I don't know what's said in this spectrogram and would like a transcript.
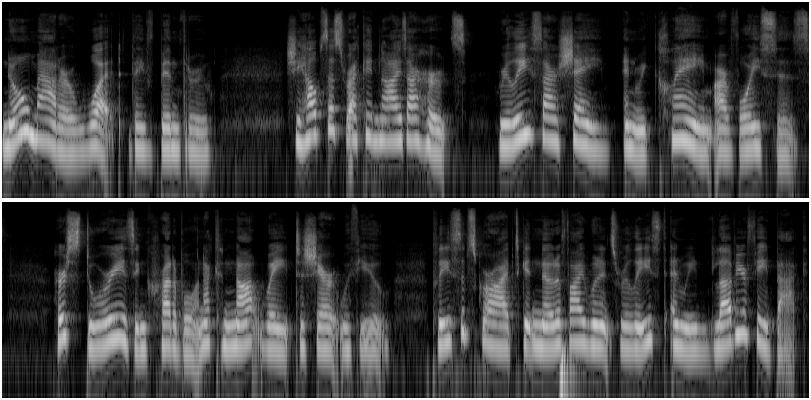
no matter what they've been through. She helps us recognize our hurts, release our shame, and reclaim our voices. Her story is incredible, and I cannot wait to share it with you. Please subscribe to get notified when it's released, and we love your feedback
